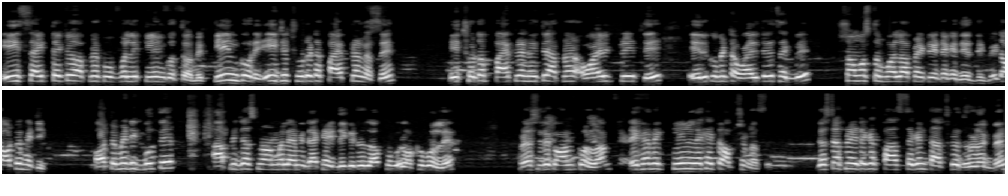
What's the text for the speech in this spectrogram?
এই সাইডটাকেও আপনার প্রপারলি ক্লিন করতে হবে। ক্লিন করে এই যে ছোট একটা পাইপলাইন আছে, এই ছোট পাইপলাইন হইতে আপনার অয়েল ট্রেতে এরকম একটা অয়েল ট্রে থাকবে। সমস্ত ময়লা আপনার ট্রেটাকে দিয়ে দিবে। এটা অটোমেটিক অটোমেটিক বলতে আপনি জাস্ট নর্মালি আমি দেখাই দিকে একটু লক্ষ্য লক্ষ্য করলে। জাস্ট এটাকে অন করলাম। এখানে ক্লিন লেখা একটা অপশন আছে। জাস্ট আপনি এটাকে পাঁচ সেকেন্ড টাচ করে ধরে রাখবেন।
